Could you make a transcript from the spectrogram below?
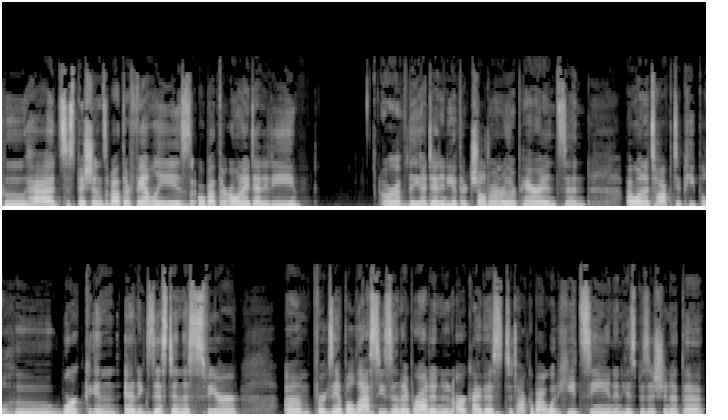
who had suspicions about their families or about their own identity or of the identity of their children or their parents. And I want to talk to people who work in and exist in this sphere. Um, for example, last season I brought in an archivist to talk about what he'd seen in his position at the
